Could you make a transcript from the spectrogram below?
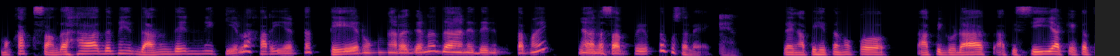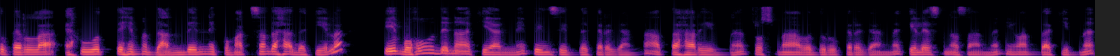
මොකක් සඳහාද මේ දන් දෙන්නේ කියලා හරියට තේරුම් අරගෙන දාන දෙන්න තමයි ඥාන සම්ප්‍රයුක්ත කුසලයයි. දැන් අපි හිතමුකෝ අපි ගොඩාක් අපි 100ක් එකතු කරලා ඇහුවොත් එහෙම දන් දෙන්නේ කුමක් සඳහාද කියලා ඒ බොහෝ දෙනා කියන්නේ පින් සිද්ධ කරගන්න, අතහරින්න, තෘෂ්ණාව දුරු කරගන්න, කෙලෙස් නසන්න, නිවන් දකින්න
